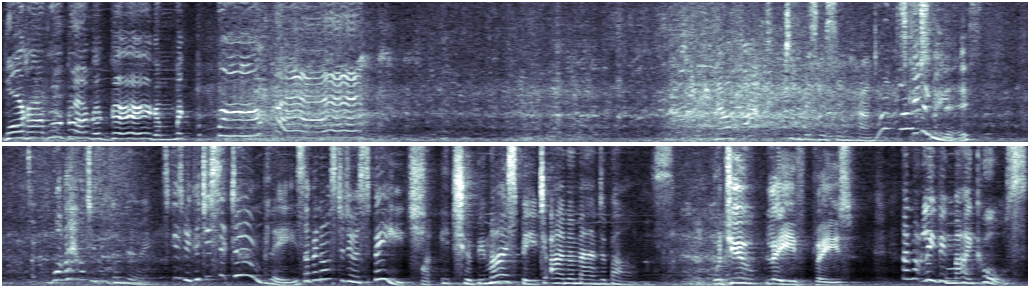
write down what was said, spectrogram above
What have we got today to make the big the business in hand. Oh, excuse me. This. What the hell do you think I'm doing? Excuse me, could you sit down, please? I've been asked to do a speech. Well, it should be my speech. I'm Amanda Barnes. Would you leave, please? I'm not leaving my course.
